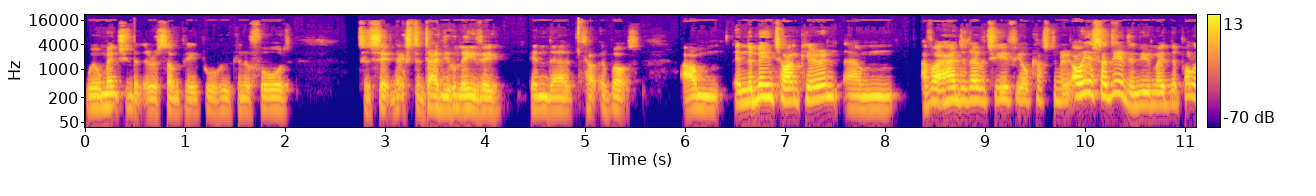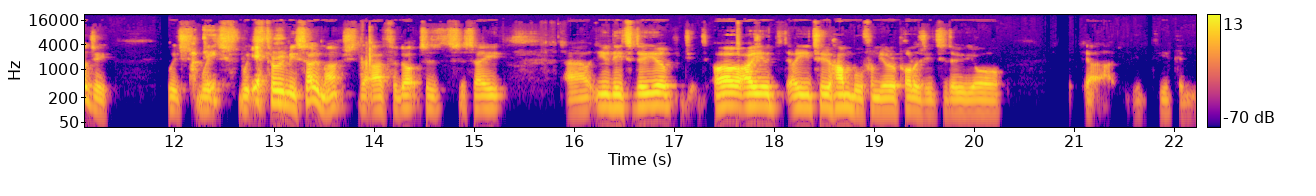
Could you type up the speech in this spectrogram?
we'll mention that there are some people who can afford to sit next to Daniel Levy in the Tottenham box. Um, in the meantime, Kieran, um, have I handed over to you for your customary? Oh yes, I did, and you made an apology, which which which yes. threw me so much that I forgot to, to say. Uh, you need to do your. Oh, are you are you too humble from your apology to do your you can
